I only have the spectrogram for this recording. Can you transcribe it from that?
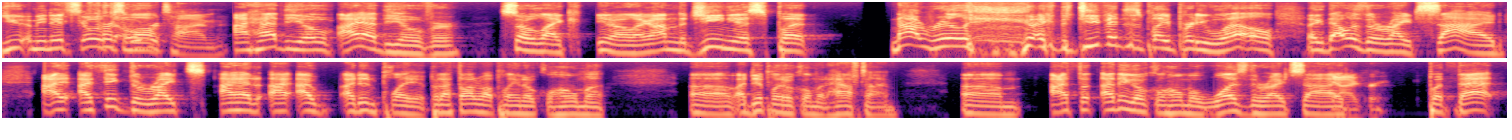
You, I mean, it's it goes first to of overtime. All, I had the over. I had the over. So like, you know, like I'm the genius, but not really. like the defense has played pretty well. Like that was the right side. I I think the rights. I had I I, I didn't play it, but I thought about playing Oklahoma um, I did play Oklahoma at halftime. Um, I thought I think Oklahoma was the right side. Yeah, I agree. But that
